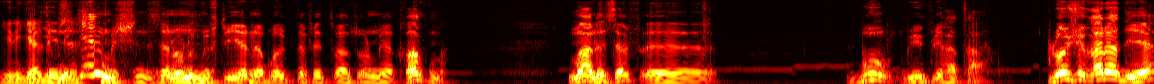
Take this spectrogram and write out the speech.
Yeni geldi yeni bize. gelmiş şimdi. Sen onu müftü yerine koyup da fetva sormaya kalkma. Maalesef eee, bu büyük bir hata. Loji kara diye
